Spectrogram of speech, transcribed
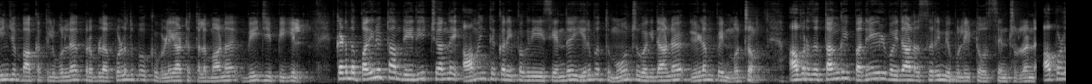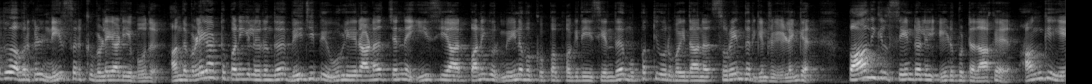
ஈஞ்சம்பாக்கத்தில் உள்ள பிரபல பொழுதுபோக்கு விளையாட்டு தலமான விஜிபியில் கடந்த பதினெட்டாம் தேதி சென்னை ஆமைந்தக்கரை பகுதியைச் சேர்ந்த இருபத்தி மூன்று வயதான இளம்பெண் மற்றும் அவரது தங்கை பதினேழு வயதான சிறுமி உள்ளிட்டோர் சென்றுள்ளனர். அப்பொழுது அவர்கள் நீர் சறுக்கு விளையாடிய போது அந்த விளையாட்டு பணியில் இருந்த பிஜிபி ஊழியரான சென்னை ஈசிஆர் பனையூர் மீனவக்குப்பம் பகுதியைச் சேர்ந்த முப்பத்தி ஒரு வயதான சுரேந்தர் என்ற இளைஞர் பாலியல் சேண்டலில் ஈடுபட்டதாக அங்கேயே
